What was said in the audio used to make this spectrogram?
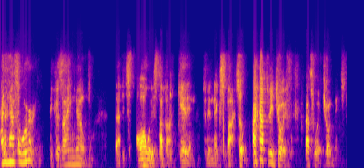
I don't have to worry because I know that it's always about getting to the next spot. So I have to be joyful. That's what joy means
